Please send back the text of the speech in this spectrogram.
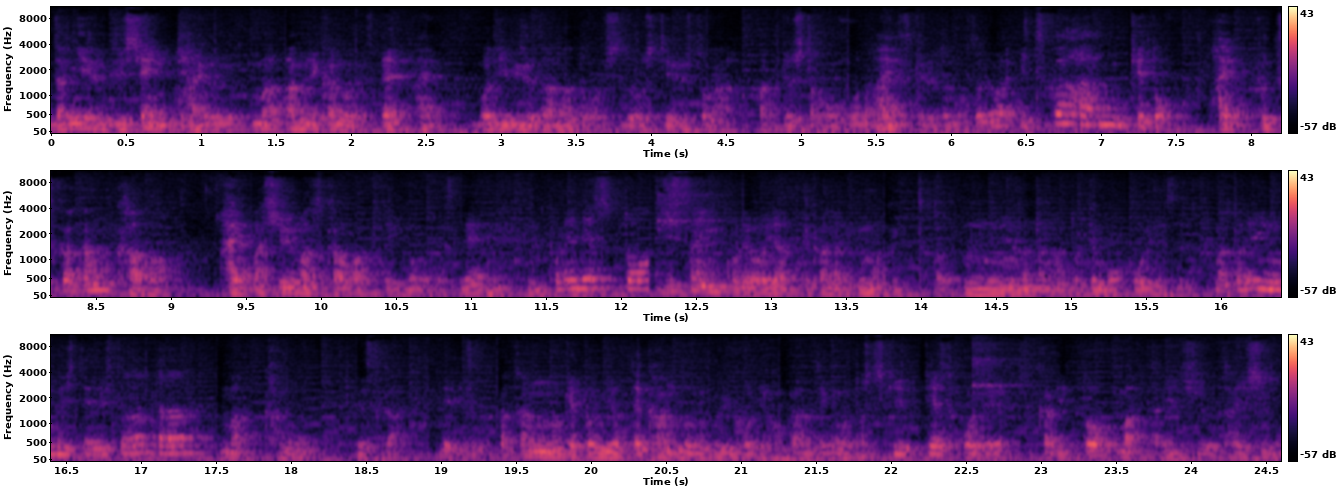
ダニエル・デュシェンという、まあ、アメリカのですね、はい。ボディビルダーなどを指導している人が発表した方法なんですけれども、それは5日間ケトはい。2日間カー。ボアップはい。まあ、週末カーブアップというものですね、これですと実際にこれをやってかなりうまくいったという方がとても多いです、まあ、トレーニングしている人だったら、まあ、可能ですがで5日間のケトによって肝臓のグリコーゲンを完全に落としきってそこでしっかりと、まあ、体重体脂肪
